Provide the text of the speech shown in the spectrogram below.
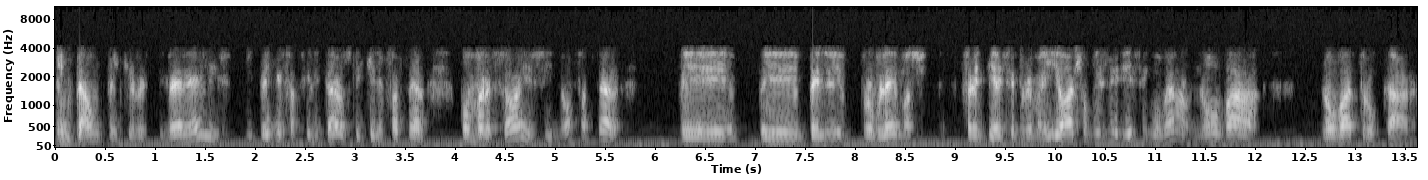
Então tem que receber eles e tem que facilitar os que querem fazer conversões e não fazer eh, eh, problemas frente a esse problema. E eu acho que esse, esse governo não vai não vai trocar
